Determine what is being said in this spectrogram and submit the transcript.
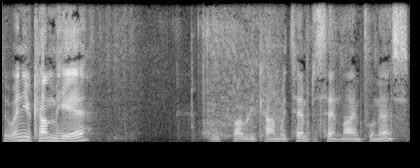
So when you come here, you probably come with 10% mindfulness,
